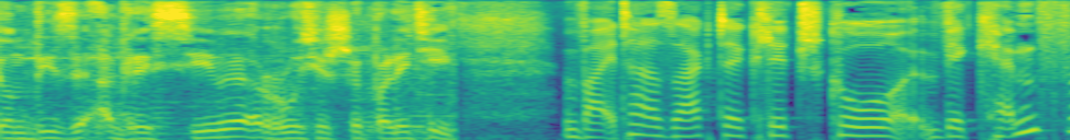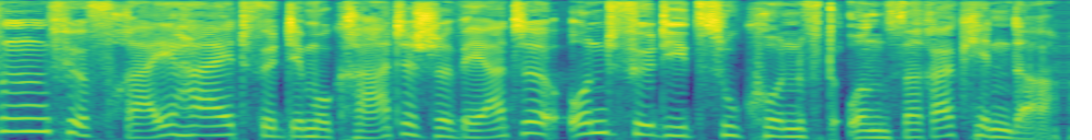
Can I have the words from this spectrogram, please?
von dieser aggressive russische Politik. Weiter sagte Klitschko, wir kämpfen für Freiheit, für demokratische Werte und für die Zukunft unserer Kinder.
